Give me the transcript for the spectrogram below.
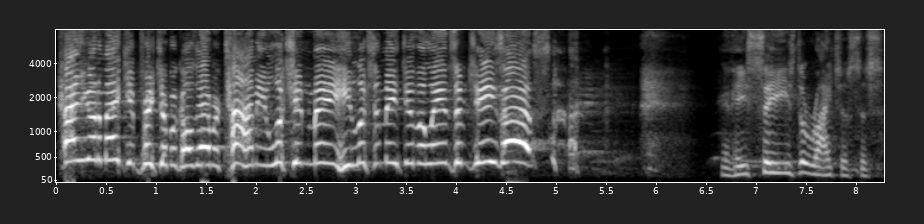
How are you going to make it, preacher? Because every time he looks at me, he looks at me through the lens of Jesus. and he sees the righteousness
